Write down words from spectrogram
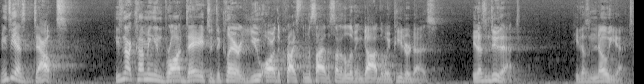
It means he has doubts. He's not coming in broad day to declare, You are the Christ, the Messiah, the Son of the living God, the way Peter does. He doesn't do that. He doesn't know yet.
